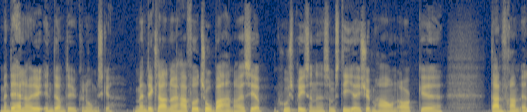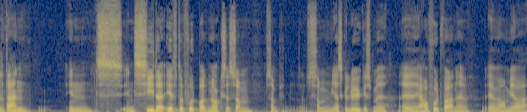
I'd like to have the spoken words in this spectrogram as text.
men det handler jo ikke om det økonomiske. Men det er klart, når jeg har fået to barn, og jeg ser huspriserne, som stiger i København, og øh, der er en, frem, eller der er en, en, en sitter efter fodbold nok, som, som, som jeg skal lykkes med. Øh, jeg har jo fortfarande, øh, jeg om jeg er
